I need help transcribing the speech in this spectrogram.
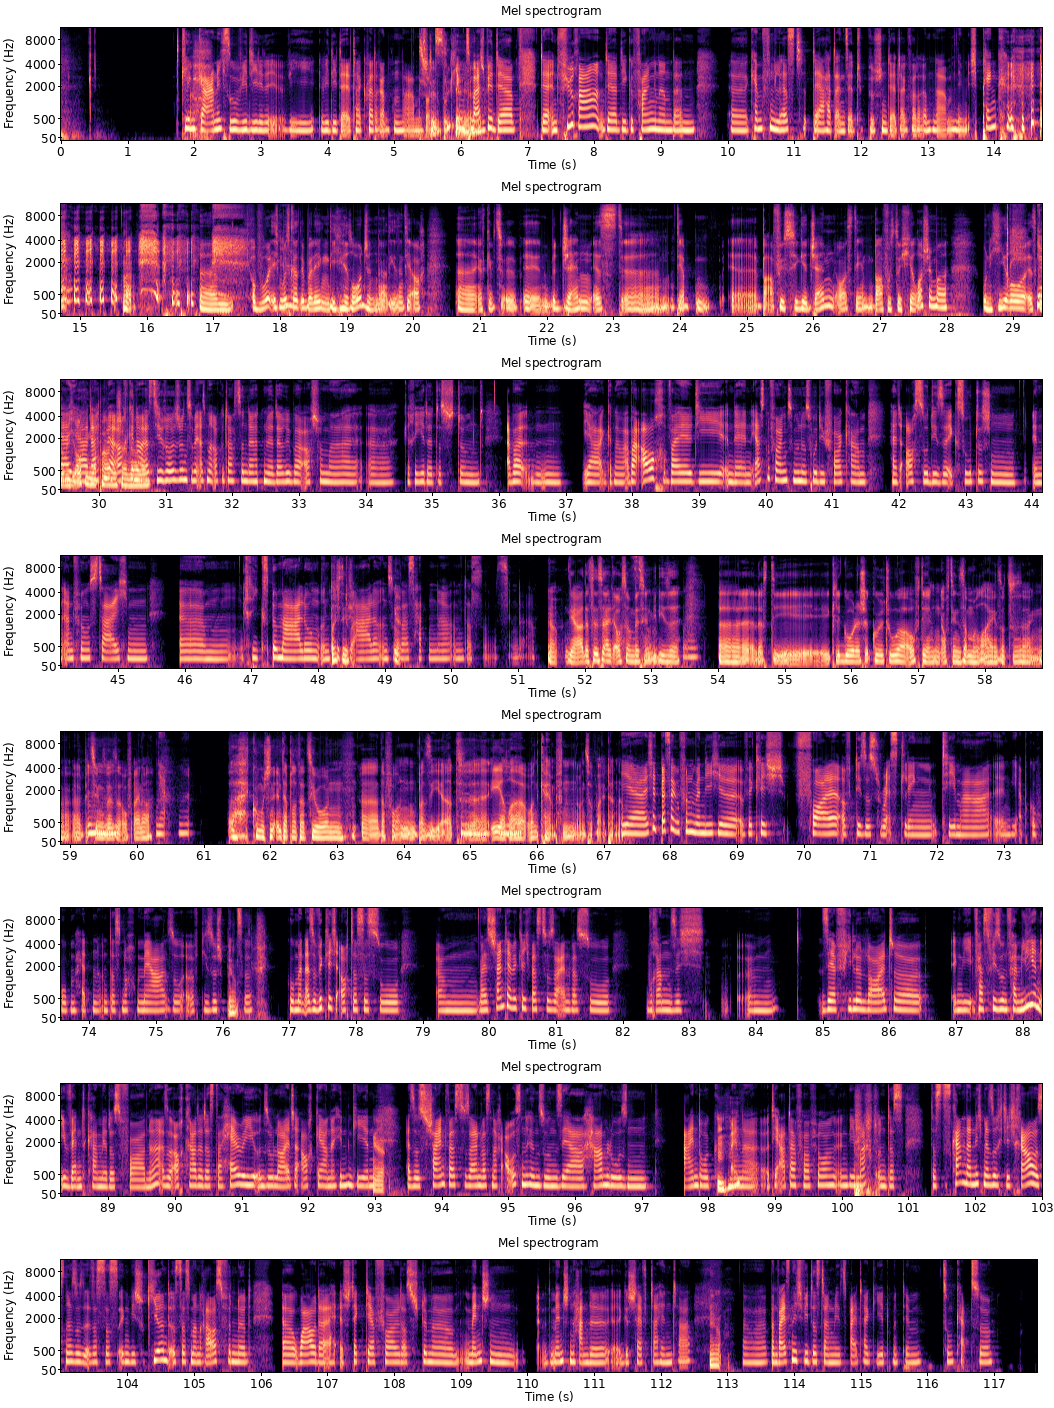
klingt gar nicht so wie die, wie, wie die Delta-Quadrantennamen sonst so klingen. Ja, Zum Beispiel der, der Entführer, der die Gefangenen dann äh, kämpfen lässt, der hat einen sehr typischen Delta-Quadrantennamen, nämlich Penk. ja. ähm, obwohl, ich muss gerade überlegen, die Herogen, ne, die sind ja auch äh, es gibt äh, Jen ist äh, der äh, barfüßige Jen aus dem Barfuß durch Hiroshima und Hiro ist, glaube ja, ich, ja, auch ein japanischer auch, Genau, als die Hirogen zum ersten Mal aufgetaucht sind, da hatten wir darüber auch schon mal äh, geredet, das stimmt. Aber mm, ja, genau. Aber auch, weil die in den ersten Folgen zumindest, wo die vorkamen, halt auch so diese exotischen, in Anführungszeichen, ähm, Kriegsbemalung und Richtig. Rituale und sowas ja. hatten, ne, um das so ein bisschen da. Ja, ja, das ist halt auch so ein bisschen wie diese äh, dass die klingonische Kultur auf den, auf den Samurai sozusagen, ne, äh, beziehungsweise mhm. auf einer ja. äh, komischen Interpretation äh, davon basiert, mhm. Äh, Ehre mhm. und Kämpfen und so weiter. Ne? Ja, ich hätte besser gefunden, wenn die hier wirklich voll auf dieses Wrestling-Thema irgendwie abgehoben hätten und das noch mehr so auf diese Spitze. Ja. Also wirklich auch, dass es so, ähm, weil es scheint ja wirklich was zu sein, was so, woran sich ähm, sehr viele Leute irgendwie fast wie so ein Familienevent kam mir das vor, ne? Also auch gerade, dass da Harry und so Leute auch gerne hingehen. Ja. Also es scheint was zu sein, was nach außen hin so einen sehr harmlosen Eindruck mhm. einer Theatervorführung irgendwie macht. Und das, das, das kam dann nicht mehr so richtig raus, ne? so, dass das irgendwie schockierend ist, dass man rausfindet, äh, wow, da steckt ja voll das Stimme Menschen Menschenhandelgeschäft dahinter. Ja. Äh, man weiß nicht, wie das dann jetzt weitergeht mit dem zum Katze.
